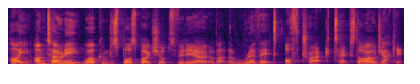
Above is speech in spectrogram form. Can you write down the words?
Hi, I'm Tony. Welcome to Sports Bike Shop's video about the Revit off-track textile jacket.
